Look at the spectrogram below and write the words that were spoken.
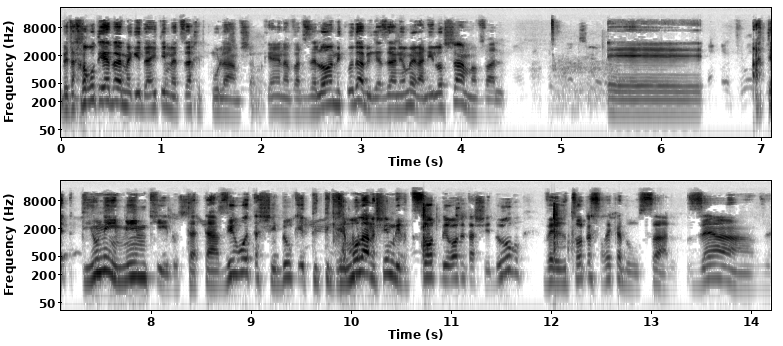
בתחרות ידע נגיד הייתי מנצח את כולם שם, כן? אבל זה לא הנקודה, בגלל זה אני אומר, אני לא שם, אבל... אה, את, תהיו נעימים כאילו, ת, תעבירו את השידור, ת, תגרמו לאנשים לרצות לראות את השידור ולרצות לשחק כדורסל. זה ה... זה.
